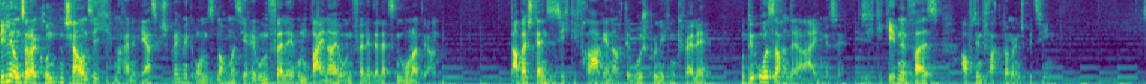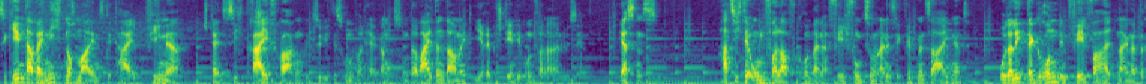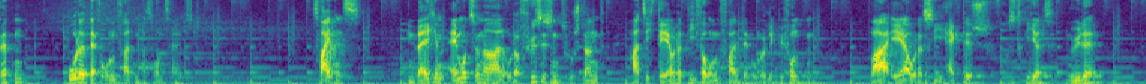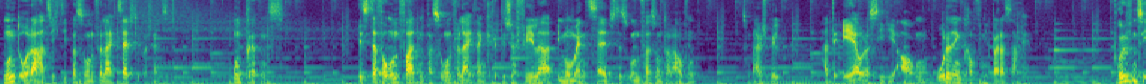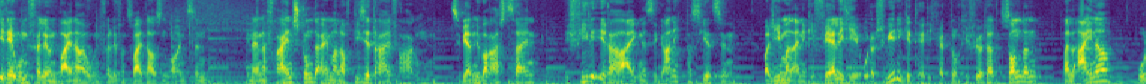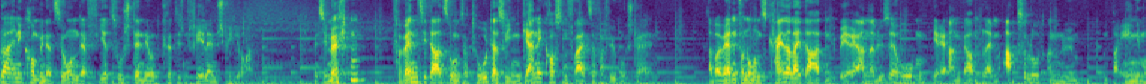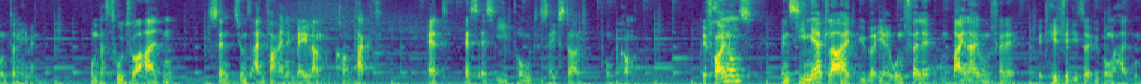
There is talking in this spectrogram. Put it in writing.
Viele unserer Kunden schauen sich nach einem Erstgespräch mit uns nochmals ihre Unfälle und beinahe Unfälle der letzten Monate an. Dabei stellen sie sich die Frage nach der ursprünglichen Quelle und den Ursachen der Ereignisse, die sich gegebenenfalls auf den Faktor Mensch beziehen. Sie gehen dabei nicht nochmal ins Detail, vielmehr stellen Sie sich drei Fragen bezüglich des Unfallhergangs und erweitern damit Ihre bestehende Unfallanalyse. Erstens. Hat sich der Unfall aufgrund einer Fehlfunktion eines Equipments ereignet? Oder liegt der Grund im Fehlverhalten einer dritten oder der verunfallten Person selbst? Zweitens. In welchem emotional oder physischen Zustand hat sich der oder die Verunfallte womöglich befunden? War er oder sie hektisch, frustriert, müde und oder hat sich die Person vielleicht selbst überschätzt? Und drittens. Ist der verunfallten Person vielleicht ein kritischer Fehler im Moment selbst des Unfalls unterlaufen? Zum Beispiel hatte er oder sie die Augen oder den Kopf nicht bei der Sache. Prüfen Sie Ihre Unfälle und beinahe Unfälle von 2019 in einer freien Stunde einmal auf diese drei Fragen hin. Sie werden überrascht sein, wie viele Ihrer Ereignisse gar nicht passiert sind, weil jemand eine gefährliche oder schwierige Tätigkeit durchgeführt hat, sondern weil einer oder eine Kombination der vier Zustände und kritischen Fehler im Spiel waren. Wenn Sie möchten, verwenden Sie dazu unser Tool, das wir Ihnen gerne kostenfrei zur Verfügung stellen. Dabei werden von uns keinerlei Daten über Ihre Analyse erhoben, Ihre Angaben bleiben absolut anonym und bei Ihnen im Unternehmen. Um das Tool zu erhalten, senden Sie uns einfach eine Mail an kontakt.ssi.safestart.com. Wir freuen uns, wenn Sie mehr Klarheit über Ihre Unfälle und beinahe Unfälle mit Hilfe dieser Übung erhalten.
